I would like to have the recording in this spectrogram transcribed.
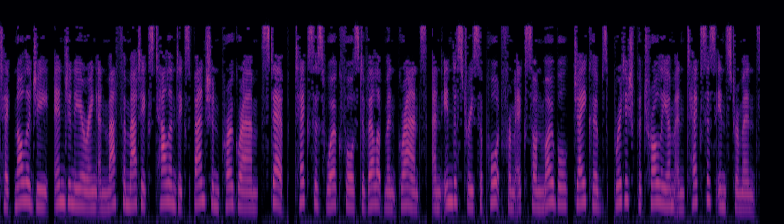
Technology, Engineering and Mathematics Talent Expansion Program STEP, Texas Workforce Development Grants, and industry support from ExxonMobil, Jacobs, British Petroleum and Texas Instruments.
